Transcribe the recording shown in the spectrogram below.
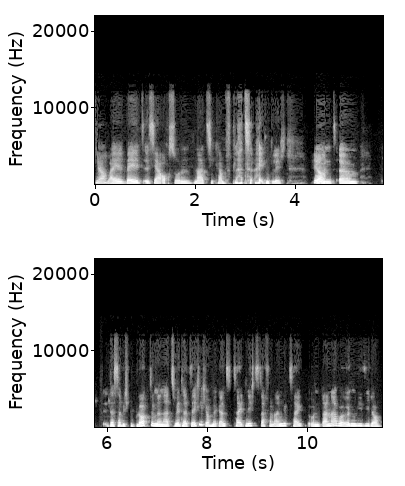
Ja. Weil Welt ist ja auch so ein Nazi-Kampfblatt eigentlich. Ja. Und ähm, das habe ich geblockt und dann hat es mir tatsächlich auch eine ganze Zeit nichts davon angezeigt und dann aber irgendwie wieder.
